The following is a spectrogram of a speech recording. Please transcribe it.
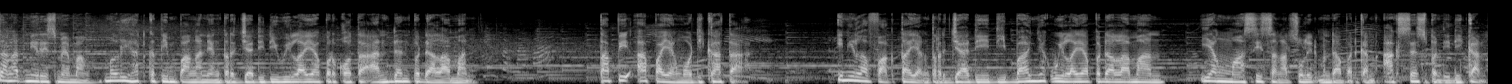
Sangat miris memang melihat ketimpangan yang terjadi di wilayah perkotaan dan pedalaman. Tapi apa yang mau dikata? Inilah fakta yang terjadi di banyak wilayah pedalaman yang masih sangat sulit mendapatkan akses pendidikan.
